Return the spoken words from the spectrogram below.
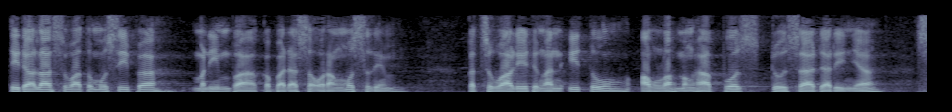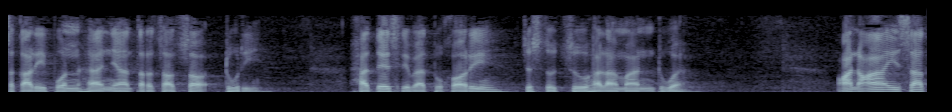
Tidaklah suatu musibah menimpa kepada seorang muslim kecuali dengan itu Allah menghapus dosa darinya sekalipun hanya tercocok duri. Hadis riwayat Bukhari juz 7 halaman 2. An Aisyah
